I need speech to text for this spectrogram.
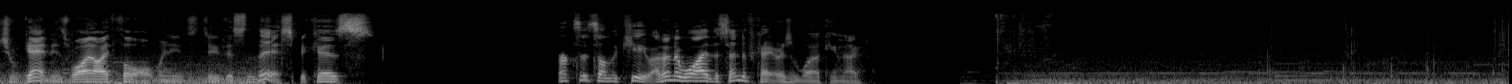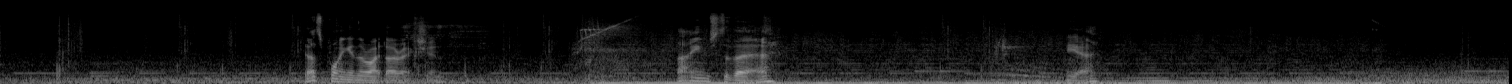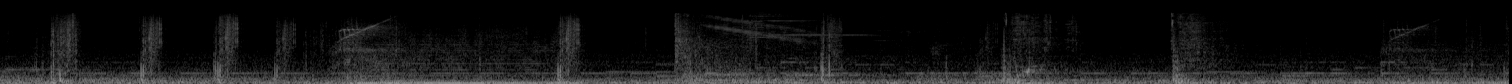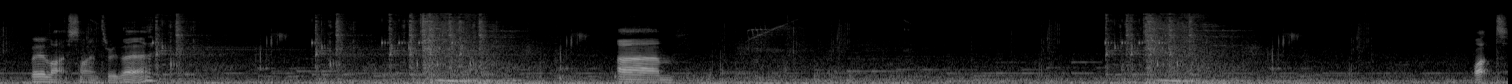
Which again is why I thought we need to do this and this, because that's it's on the queue. I don't know why the sendificator isn't working though. That's pointing in the right direction. That aims to there. Yeah. Sign through there. Um, what?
